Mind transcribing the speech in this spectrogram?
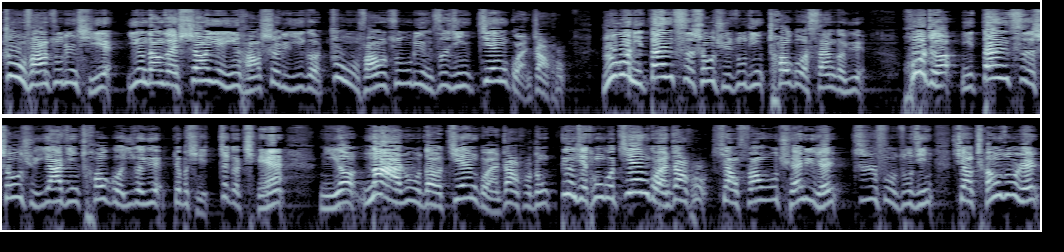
住房租赁企业应当在商业银行设立一个住房租赁资金监管账户。如果你单次收取租金超过三个月，或者你单次收取押金超过一个月，对不起，这个钱你要纳入到监管账户中，并且通过监管账户向房屋权利人支付租金，向承租人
